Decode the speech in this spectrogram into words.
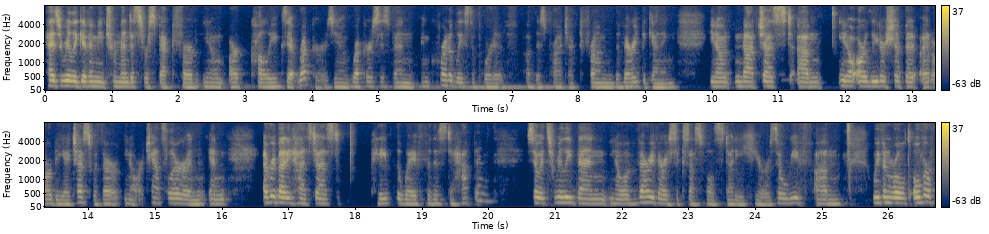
has really given me tremendous respect for you know our colleagues at Rutgers. You know, Rutgers has been incredibly supportive of this project from the very beginning. You know, not just um, you know our leadership at, at RBHS with our you know our chancellor and and everybody has just paved the way for this to happen. So it's really been you know a very very successful study here. So we've um, we've enrolled over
